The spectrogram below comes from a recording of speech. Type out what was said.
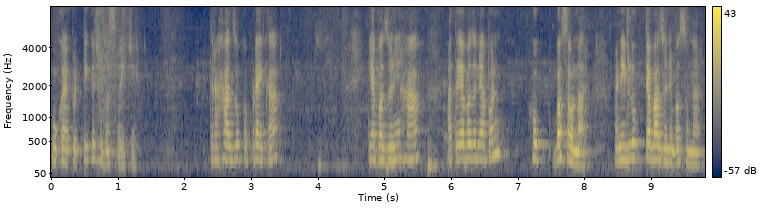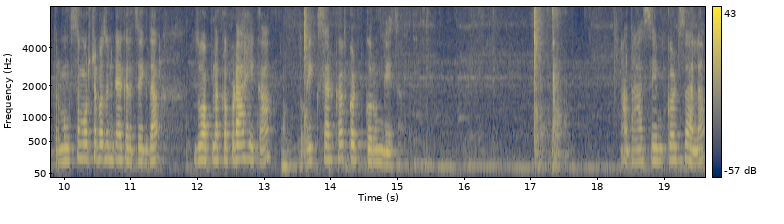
हुकायपट्टी कशी बसवायची. तर हा जो कपडा आहे का या बाजूने हा आता या बाजूने आपण हुक बसवणार आणि लूक त्या बाजूने बसवणार. तर मग समोरच्या बाजूने काय करायचं एकदा? जो आपला कपडा आहे का तो एकसारखा कट करून घ्यायचा. आता हा सेम कट झाला.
